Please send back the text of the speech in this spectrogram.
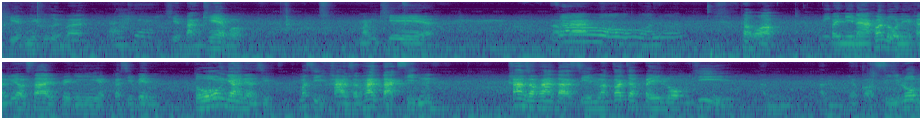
เขียนนี่ก็เอื่นว่าร้านแค่เขียนบางแคบอกมังเคแล้วก็ก็โอ้โหนอนถ้าออกไปนีนาคอนโดนี่คันเลี้ยวซ้ายไปนี่ก็สิเป็น โต้งอย่างเดียวสิมาสิข้ามสะพานตากสิน ข้ามสะพานตากสินแล้วก็จะไปลงที่อันอันเนี่ยก็สีร่ม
